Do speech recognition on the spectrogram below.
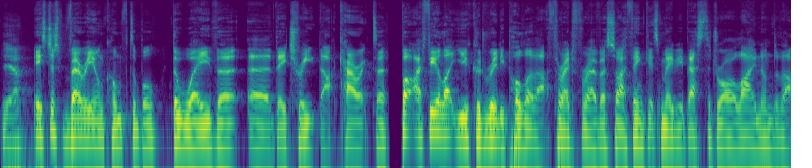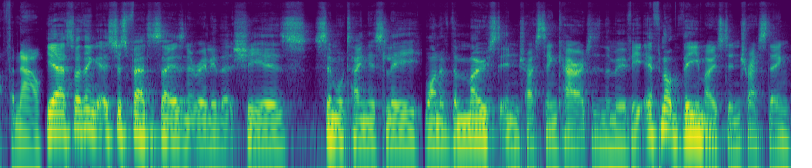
Yeah. It's just very uncomfortable the way that uh, they treat that character. But I feel like you could really pull at that thread forever. So I think it's maybe best to draw a line under that for now. Yeah, so I think it's just fair to say, isn't it, really, that she is simultaneously one of the most interesting characters in the movie, if not the most interesting,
